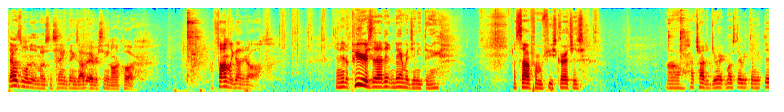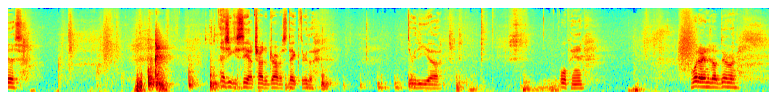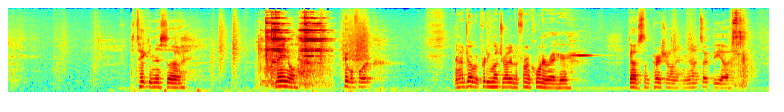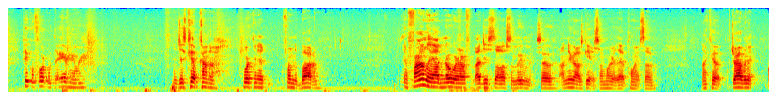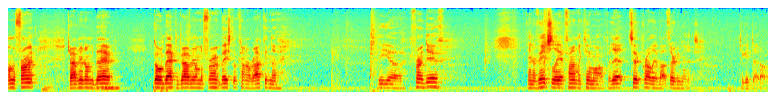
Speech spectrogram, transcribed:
That was one of the most insane things I've ever seen on a car. I finally got it off. And it appears that I didn't damage anything. Aside from a few scratches. Uh, I tried to direct most everything at this. As you can see, I tried to drive a stake through the through the uh, oil pan what I ended up doing is taking this uh, manual pickle fork and I drove it pretty much right in the front corner right here. Got some pressure on it and then I took the uh, pickle fork with the air hammer and just kept kind of working it from the bottom. And finally, out of nowhere, I, I just saw some movement. So I knew I was getting somewhere at that point. So I kept driving it on the front, driving it on the back, going back and driving it on the front, basically kind of rocking the the uh, front diff. And eventually it finally came off, but that took probably about 30 minutes to get that off.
